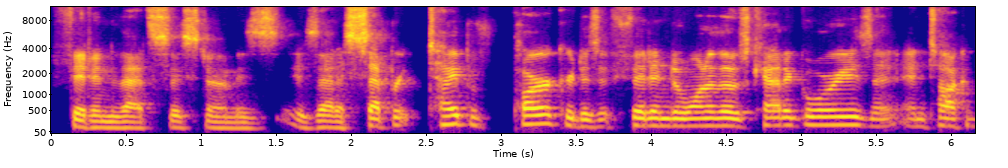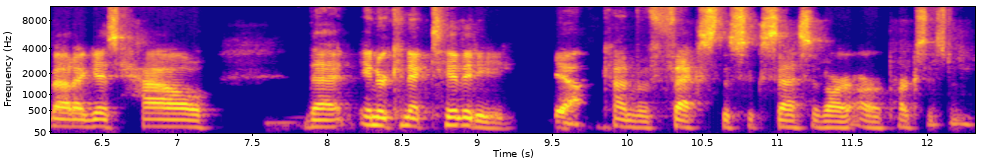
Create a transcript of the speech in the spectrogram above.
fit into that system? Is is that a separate type of park, or does it fit into one of those categories? And, and talk about, I guess, how that interconnectivity yeah kind of affects the success of our, our park system.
